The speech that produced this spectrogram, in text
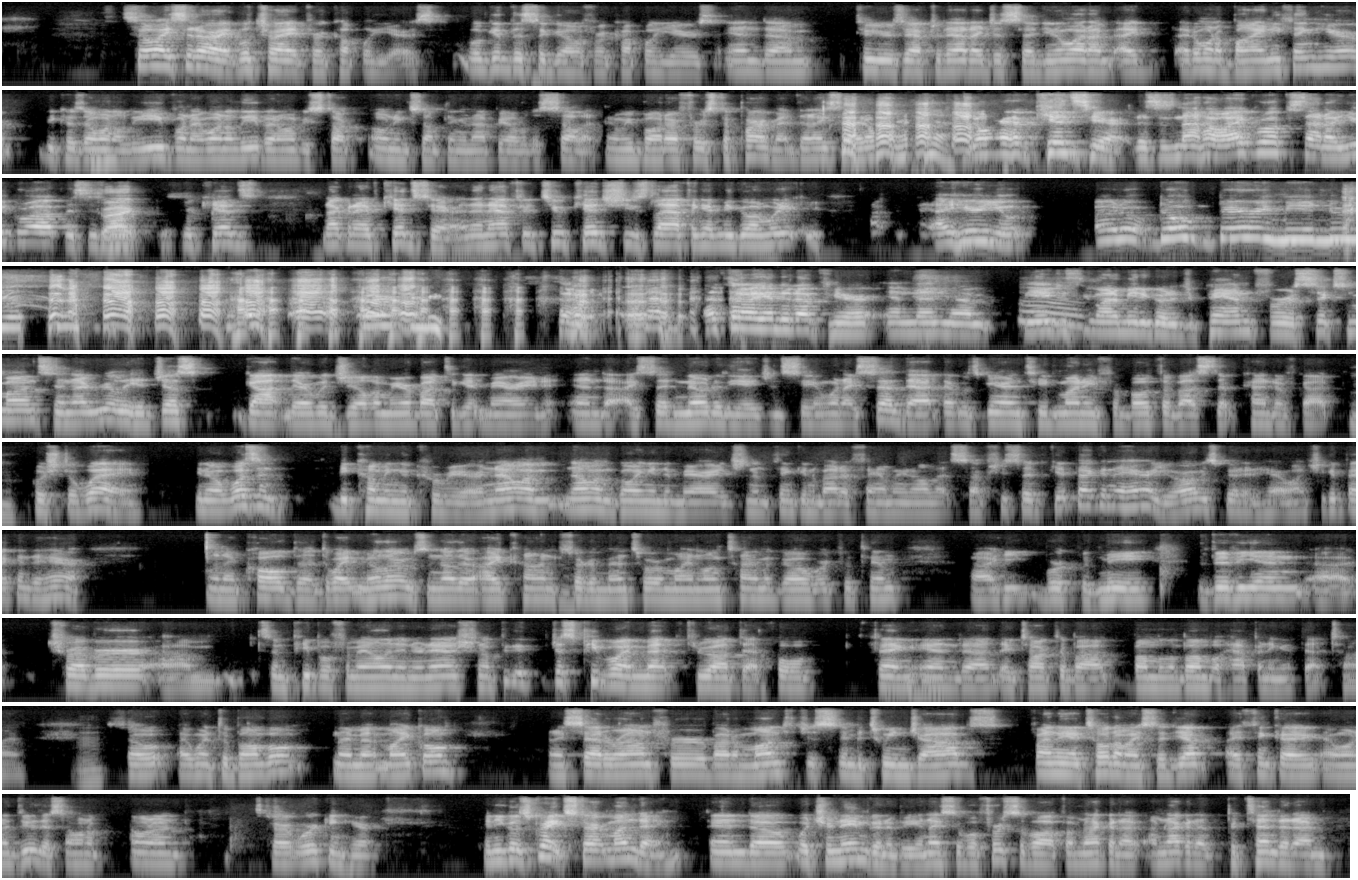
so I said, All right, we'll try it for a couple of years. We'll give this a go for a couple of years. And um, two years after that, I just said, you know what, I'm, I, I don't want to buy anything here because I want to mm-hmm. leave. When I want to leave, I don't want to be stuck owning something and not be able to sell it. And we bought our first apartment. Then I said, I don't, have, I don't have kids here. This is not how I grew up. It's not how you grew up. This is right. for kids. I'm not going to have kids here. And then after two kids, she's laughing at me, going, "What? You, I hear you. I don't don't bury me in New York. so, that's how I ended up here. And then um, the agency wanted me to go to Japan for six months, and I really had just gotten there with Jill, and we were about to get married. And I said no to the agency. And when I said that, that was guaranteed money for both of us that kind of got hmm. pushed away. You know, it wasn't becoming a career. And now I'm now I'm going into marriage and I'm thinking about a family and all that stuff. She said, "Get back into hair. You're always good at hair. Why don't you get back into hair?" And I called uh, Dwight Miller, who's another icon, mm-hmm. sort of mentor of mine, a long time ago. Worked with him. Uh, he worked with me, Vivian, uh, Trevor, um, some people from Allen International, just people I met throughout that whole thing. Mm-hmm. And uh, they talked about Bumble and Bumble happening at that time. Mm-hmm. So I went to Bumble and I met Michael and I sat around for about a month, just in between jobs. Finally, I told him, I said, "Yep, I think I, I want to do this. I want to, I want to start working here." And he goes, "Great, start Monday. And uh, what's your name going to be?" And I said, "Well, first of all, if I'm not gonna, I'm not gonna pretend that I'm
